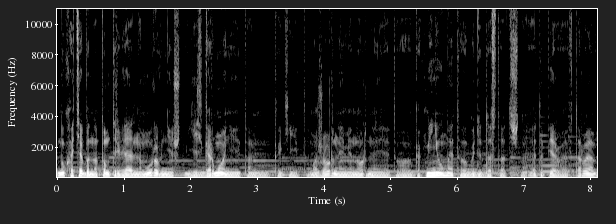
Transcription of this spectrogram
ну, хотя бы на том тривиальном уровне, что есть гармонии, там, какие-то мажорные, минорные, этого, как минимум этого будет достаточно. Это первое. Второе,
